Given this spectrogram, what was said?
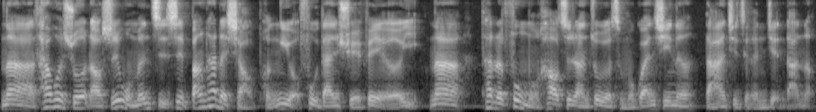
那他会说：“老师，我们只是帮他的小朋友负担学费而已。那他的父母好吃懒做有什么关系呢？答案其实很简单哦。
